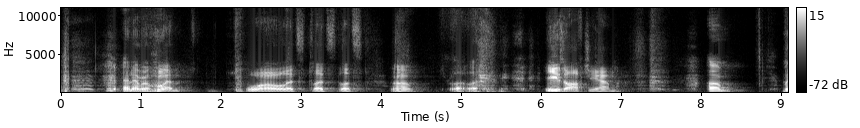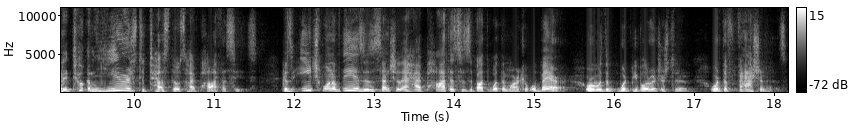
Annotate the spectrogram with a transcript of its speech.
and everyone went, whoa, let's, let's, let's, uh, ease off, GM. Um, but it took them years to test those hypotheses. Because each one of these is essentially a hypothesis about what the market will bear, or what, the, what people are interested in, or what the fashion is.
